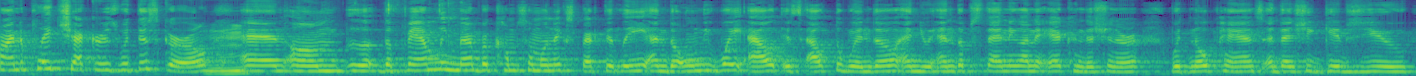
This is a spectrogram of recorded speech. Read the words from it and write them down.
trying to play checkers with this girl, Mm-hmm. and um, Um, the, the family member comes home unexpectedly, and the only way out is out the window, and you end up standing on the air conditioner with no pants, and then she gives you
